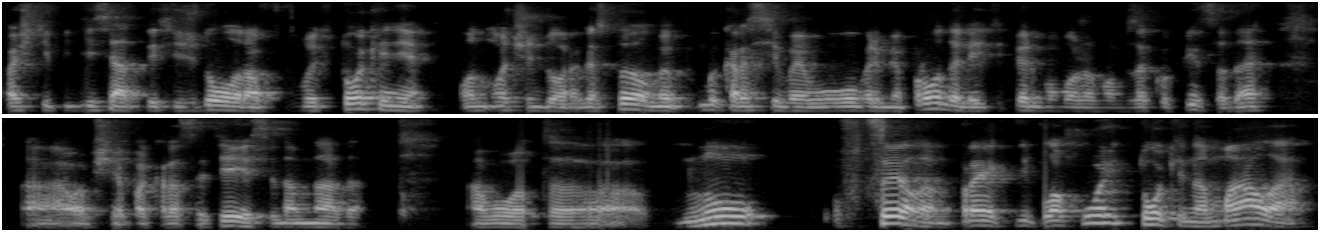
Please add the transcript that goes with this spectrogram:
почти 50 тысяч долларов в их токене. Он очень дорого стоил. Мы, мы красиво его вовремя продали, и теперь мы можем им закупиться, да, вообще по красоте, если нам надо. Вот. Ну, в целом проект неплохой, токена мало.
